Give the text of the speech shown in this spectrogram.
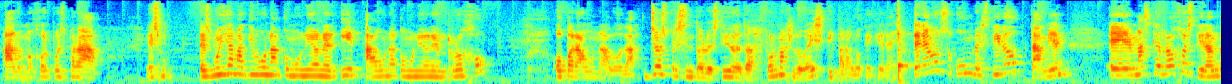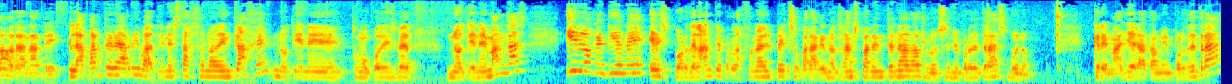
A lo mejor pues para... Es, es muy llamativo una comunión en, ir a una comunión en rojo o para una boda. Yo os presento el vestido de todas formas, lo veis y para lo que queráis. Tenemos un vestido también eh, más que rojo estirando a granate. La parte de arriba tiene esta zona de encaje, no tiene, como podéis ver, no tiene mangas. Y lo que tiene es por delante, por la zona del pecho, para que no transparente nada, os lo enseño por detrás, bueno, cremallera también por detrás.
